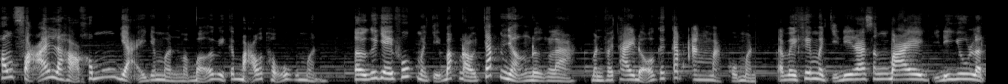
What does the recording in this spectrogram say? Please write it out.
không phải là họ không muốn dạy cho mình mà bởi vì cái bảo thủ của mình. Từ cái giây phút mà chị bắt đầu chấp nhận được là mình phải thay đổi cái cách ăn mặc của mình. Tại vì khi mà chị đi ra sân bay, chị đi du lịch,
